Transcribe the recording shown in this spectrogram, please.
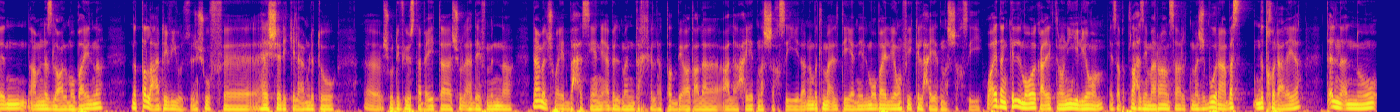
إن عم ننزله على موبايلنا نطلع على ال reviews نشوف آه، هاي الشركة اللي عملته آه، شو ال reviews تبعيتها شو الأهداف منها. نعمل شوية بحث يعني قبل ما ندخل هالتطبيقات على على حياتنا الشخصية لأنه مثل ما قلتي يعني الموبايل اليوم في كل حياتنا الشخصية. وأيضا كل المواقع الإلكترونية اليوم إذا بتلاحظي مرام صارت مجبورة بس ندخل عليها تقلنا إنه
